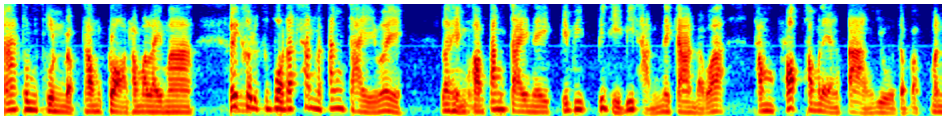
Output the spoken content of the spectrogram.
นะ ทุ่มทุนแบบทำกรอดทำอะไรมา เฮ้ยคือคือโปรดักชันมันตั้งใจเว้ย เราเห็นความตั้งใจในพิพิพิถีพิถันในการแบบว่าทำพร็อพทำอะไรต่างๆอยู่แต่แบบมัน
